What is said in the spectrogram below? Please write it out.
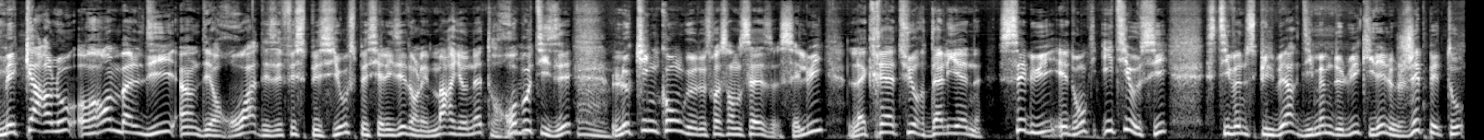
mais Carlo Rambaldi, un des rois des effets spéciaux spécialisés dans les marionnettes robotisé. Le King Kong de 76, c'est lui. La créature d'Alien, c'est lui. Et donc, E.T. aussi. Steven Spielberg dit même de lui qu'il est le Gepetto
